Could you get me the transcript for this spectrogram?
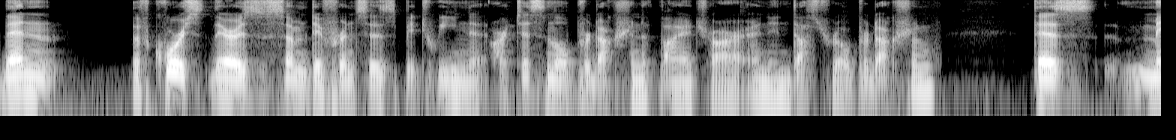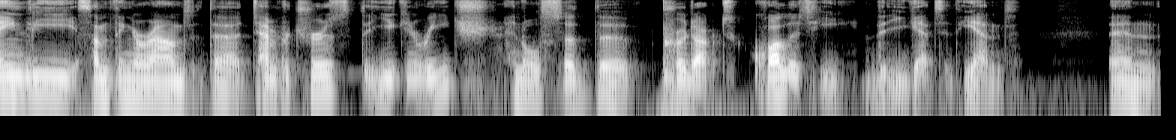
Then, of course, there is some differences between artisanal production of biochar and industrial production. There's mainly something around the temperatures that you can reach and also the product quality that you get at the end. And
